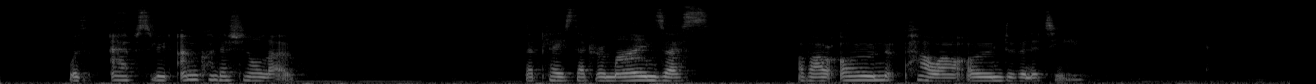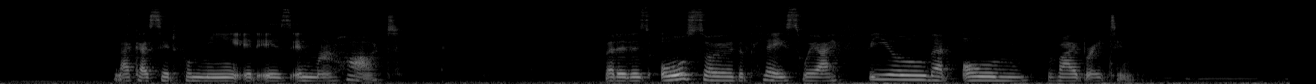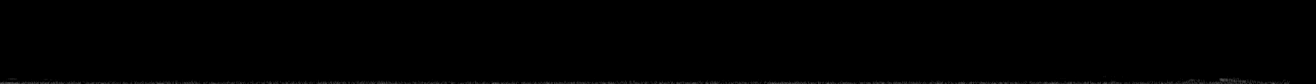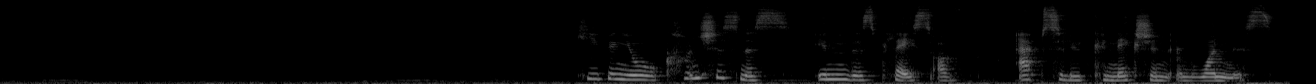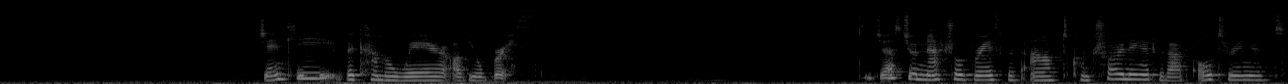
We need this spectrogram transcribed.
with absolute unconditional love. That place that reminds us of our own power, our own divinity. Like I said, for me, it is in my heart. But it is also the place where I feel that Om vibrating. Keeping your consciousness in this place of absolute connection and oneness. Gently become aware of your breath. Just your natural breath without controlling it, without altering it.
